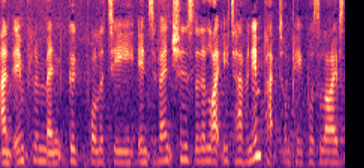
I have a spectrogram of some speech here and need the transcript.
and implement good quality interventions that are likely to have an impact on people's lives,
